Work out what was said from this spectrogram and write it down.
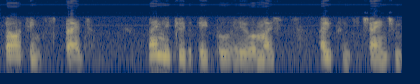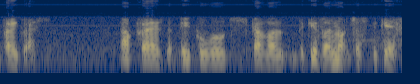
starting to spread, mainly through the people who are most open to change and progress. Our prayer is that people will discover the giver, not just the gift.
